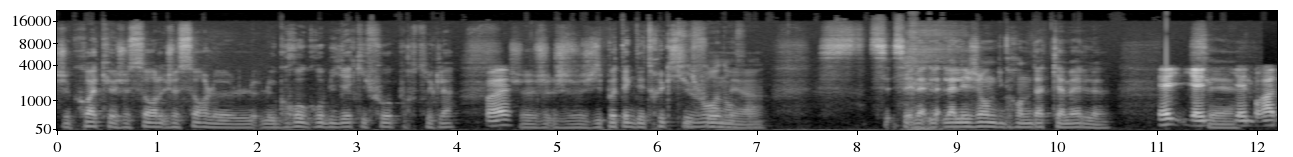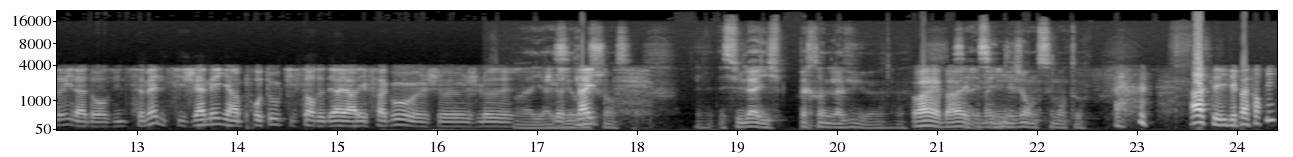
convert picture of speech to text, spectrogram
je crois que je sors, je sors le, le- le gros gros billet qu'il faut pour ce truc-là. ouais. Je- je- je- J'hypothèque des trucs s'il Tu faut, mais euh, c'est la, la- la légende du grand dad Kamel. Et il y, y a une braderie là dans une semaine. Si jamais il y a un proto qui sort de derrière les fagots, euh, je, je le. Ouais, Il y a je le zéro snipe. chance. Et celui-là, il- personne l'a vu. euh. Ouais, bah ouais, C'est- c'est une légende ce manteau. Ah, c'est, il est pas sorti?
